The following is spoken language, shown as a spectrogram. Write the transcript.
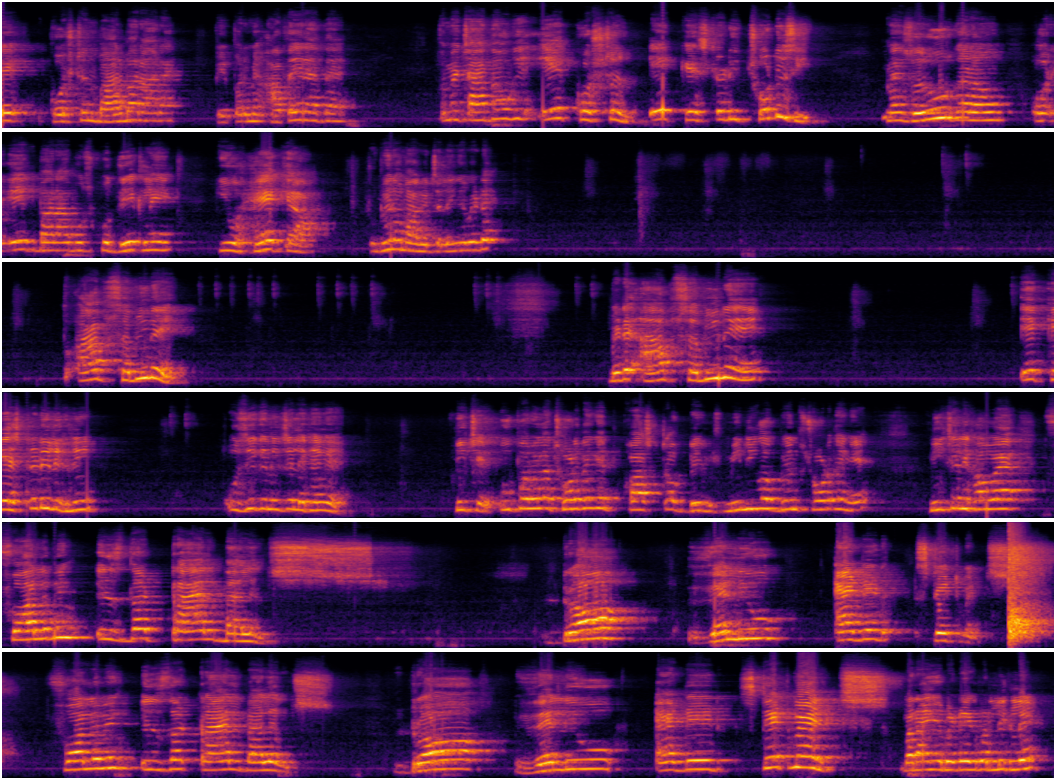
Question बार बार आ रहा है paper में आता ही रहता है। तो मैं चाहता हूँ कि एक क्वेश्चन एक केस स्टडी छोटी सी मैं ज़रूर कराऊं और एक बार आप उसको देख लें कि वो है क्या तो फिर हम आगे चलेंगे बेटे। तो आप सभी ने, बेटे आप सभी ने एक केस स्टडी लिखनी, उसी के नीचे लिखेंगे। नीचे, ऊपर वाला छोड़ देंगे cost of BIMS meaning of BIMS छोड़ देंगे। नीचे लिखा हुआ है following is the trial balance draw value added statements following is the trial balance draw value added statements बनाइए बेटे, एक बार लिख लें।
